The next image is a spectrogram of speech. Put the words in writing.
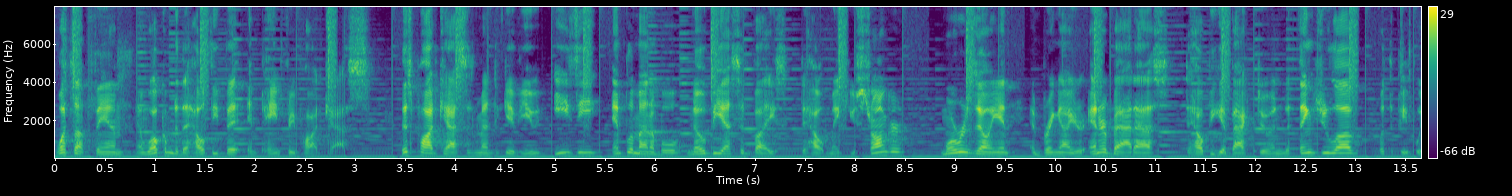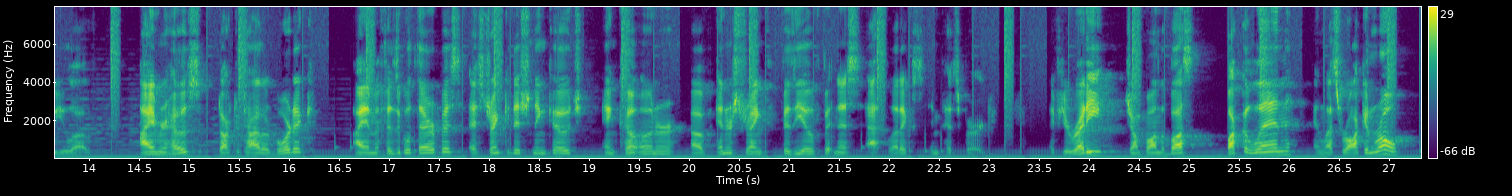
What's up, fam, and welcome to the Healthy Fit and Pain Free podcast. This podcast is meant to give you easy, implementable, no BS advice to help make you stronger, more resilient, and bring out your inner badass to help you get back to doing the things you love with the people you love. I am your host, Dr. Tyler Bordick. I am a physical therapist, a strength conditioning coach, and co owner of Inner Strength Physio Fitness Athletics in Pittsburgh. If you're ready, jump on the bus, buckle in, and let's rock and roll.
